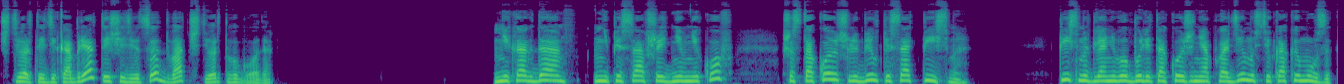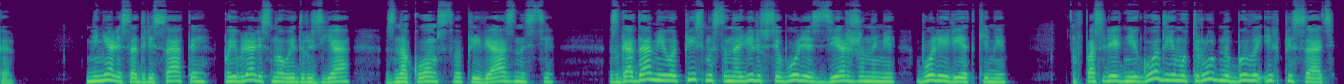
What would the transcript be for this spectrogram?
4 декабря 1924 года. Никогда не писавший дневников, Шостакович любил писать письма. Письма для него были такой же необходимостью, как и музыка. Менялись адресаты, появлялись новые друзья, знакомства, привязанности. С годами его письма становились все более сдержанными, более редкими. В последние годы ему трудно было их писать,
